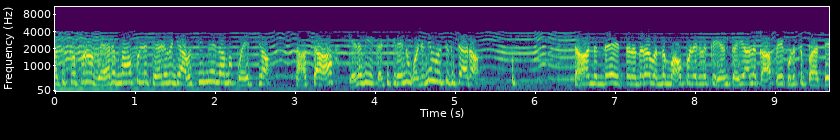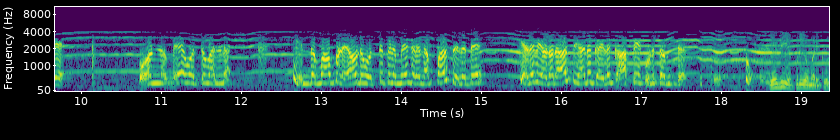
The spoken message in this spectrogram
அதுக்கப்புறம் வேற மாப்பிள்ளை தேட வேண்டிய அவசியமே இல்லாம போயிடுச்சான் தாத்தா கிளவிய கட்டிக்கிறேன்னு உடனே ஒத்துக்கிட்டாராம். நான் தான் இத்தனை தடவை வந்த மாப்பிள்ளைகளுக்கு என் கையால காப்பியை கொடுத்து பார்த்தேன். ஒண்ணுமே ஒத்து வரல இந்த மாப்பிள்ளையாவது ஒத்துக்கணுமேங்கிற நப்பா சொல்லுது. கிளவியோட ராசியான கையில காப்பியை கொடுத்தோம்ட்டு எது எப்படியோ குழந்தை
